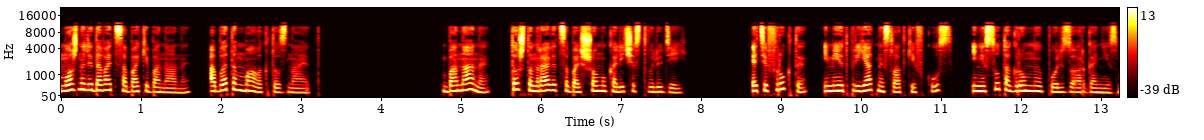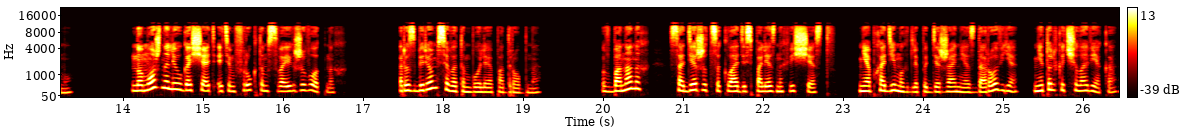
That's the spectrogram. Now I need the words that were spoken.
Можно ли давать собаке бананы? Об этом мало кто знает. Бананы – то, что нравится большому количеству людей. Эти фрукты имеют приятный сладкий вкус и несут огромную пользу организму. Но можно ли угощать этим фруктом своих животных? Разберемся в этом более подробно. В бананах содержится кладезь полезных веществ, необходимых для поддержания здоровья не только человека,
